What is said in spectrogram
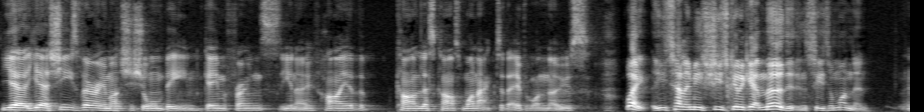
Yeah, yeah, she's very much a Sean Bean. Game of Thrones, you know, hire the can't let's cast one actor that everyone knows. Wait, are you telling me she's going to get murdered in season one then?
